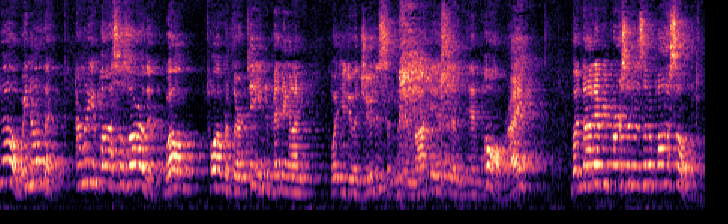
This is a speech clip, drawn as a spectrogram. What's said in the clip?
No, we know that. How many apostles are there? Well, 12 or 13, depending on what you do with Judas and, and Matthias and, and Paul, right? But not every person is an apostle.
